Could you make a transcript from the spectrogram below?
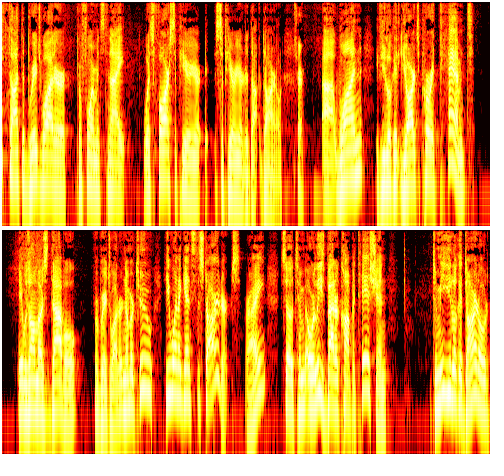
thought the Bridgewater performance tonight was far superior superior to Dar- Darnold. Sure. Uh, one, if you look at yards per attempt, it was almost double for Bridgewater. Number two, he went against the starters, right? So to or at least better competition. To me, you look at Darnold,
